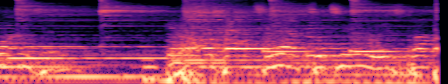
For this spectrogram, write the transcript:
wanted All that's left to do is part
